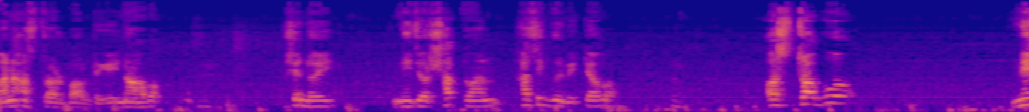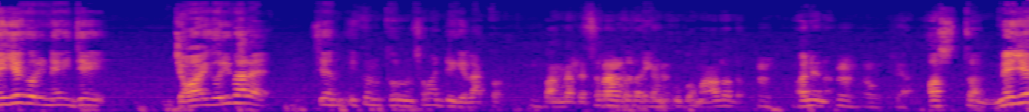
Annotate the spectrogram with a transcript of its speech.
বানা অস্ত্রর বল থেকে নহব সে নই নিজের স্বার্থান হাসিল করবি হব। অস্ত্রবু নেইয়ে করি নেই যে জয় করি ভারে সে এখন তরুণ সমাজ দিকে লাগতো বাংলাদেশের। অস্ত্র নেইয়ে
